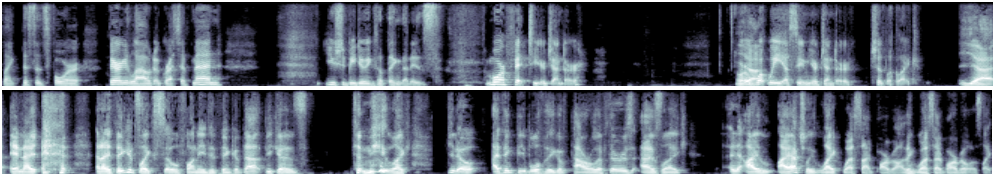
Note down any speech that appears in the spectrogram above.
Like this is for very loud aggressive men. You should be doing something that is more fit to your gender. Or Yeah. what we assume your gender should look like. Yeah, and I and I think it's like so funny to think of that because to me like you know, I think people think of powerlifters as like and I I actually like Westside Barbell. I think Westside Barbell is like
